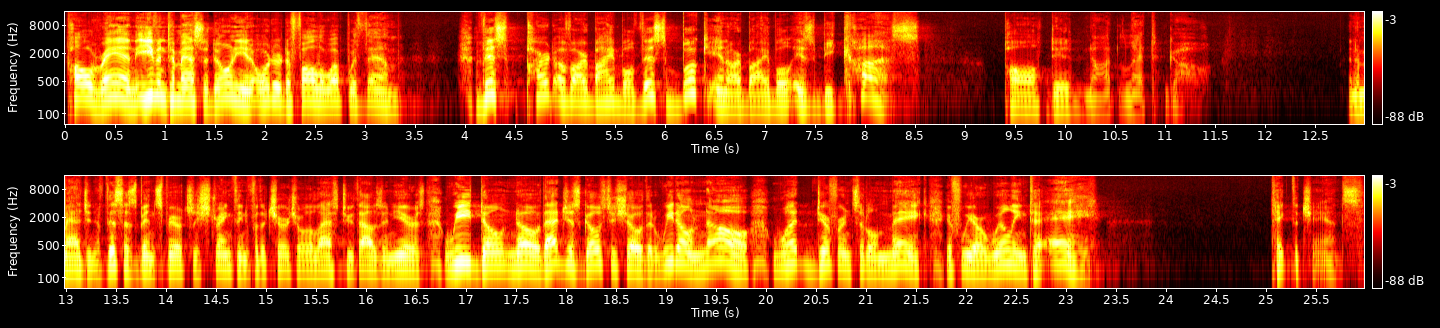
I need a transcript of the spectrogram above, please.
Paul ran even to Macedonia in order to follow up with them. This part of our Bible, this book in our Bible, is because Paul did not let go. And imagine if this has been spiritually strengthening for the church over the last 2,000 years, we don't know. That just goes to show that we don't know what difference it'll make if we are willing to A, take the chance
